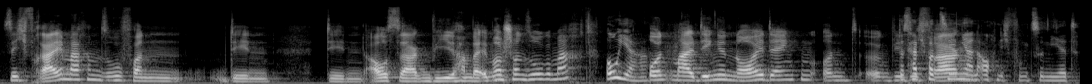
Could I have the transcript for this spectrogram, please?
sich frei machen, so von den den Aussagen wie, haben wir immer schon so gemacht? Oh ja. Und mal Dinge neu denken und irgendwie. Das hat vor fragen, zehn Jahren auch nicht funktioniert.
